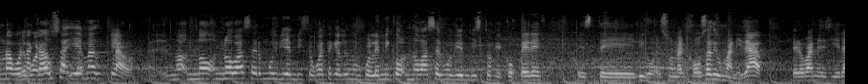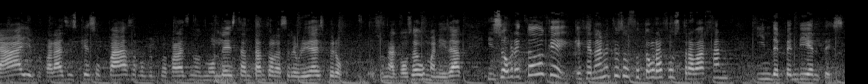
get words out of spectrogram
una buena De buena causa y además, claro, no, no, no va a ser muy bien visto, acuérdate que él es un polémico, no va a ser muy bien visto que coopere, este, digo, es una cosa de humanidad, pero van a decir, ay, el paparazzi, es que eso pasa porque los paparazzi nos molestan tanto a las celebridades, pero es una cosa de humanidad. Y sobre todo que, que generalmente esos fotógrafos trabajan independientes,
